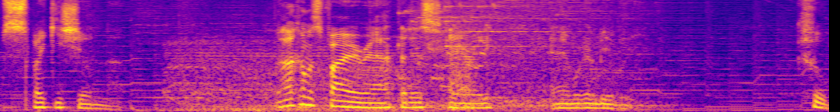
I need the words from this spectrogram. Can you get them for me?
Spiky shielding up. Now comes Fiery Wrath. That is scary. And we're gonna be able to... Cool.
